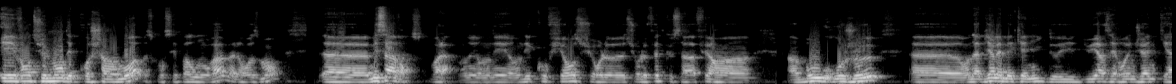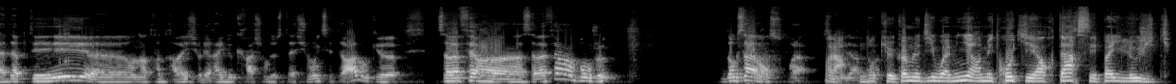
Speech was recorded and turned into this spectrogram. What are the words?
et éventuellement des prochains mois, parce qu'on ne sait pas où on va malheureusement. mais ça avance. Voilà, on est on est on est confiant sur le sur le fait que ça va faire un un bon gros jeu. Euh, on a bien la mécanique du R0 Engine qui est adaptée. Euh, on est en train de travailler sur les règles de création de stations, etc. Donc euh, ça va faire un, ça va faire un bon jeu. Donc ça avance, voilà. Voilà. Donc comme le dit Wami, un métro qui est en retard, c'est pas illogique.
